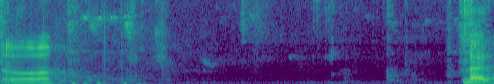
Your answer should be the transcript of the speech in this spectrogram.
તો લાયરો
